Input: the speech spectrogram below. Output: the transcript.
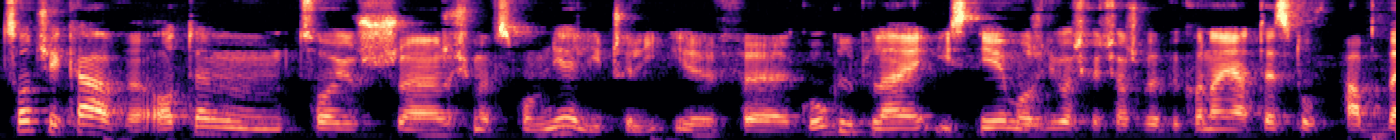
Co ciekawe, o tym, co już e, żeśmy wspomnieli, czyli w Google Play istnieje możliwość chociażby wykonania testów AB,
